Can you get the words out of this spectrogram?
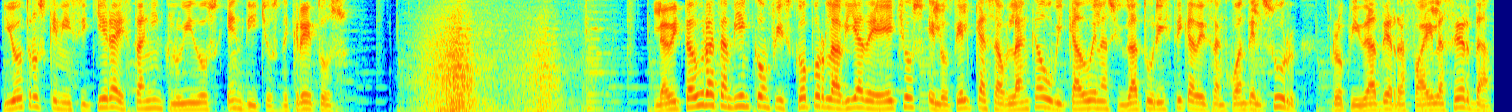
y otros que ni siquiera están incluidos en dichos decretos. La dictadura también confiscó por la vía de hechos el Hotel Casablanca ubicado en la ciudad turística de San Juan del Sur, propiedad de Rafaela Cerda,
